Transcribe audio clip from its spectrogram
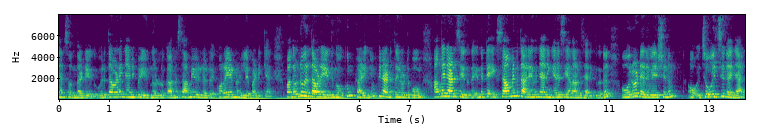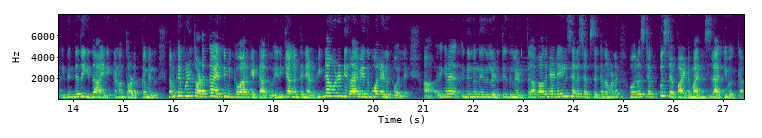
ഞാൻ സ്വന്തമായിട്ട് എഴുതും. ഒരു തവണ ഞാനിപ്പോൾ എഴുതുന്നുള്ളൂ. കാരണം സമയമില്ലല്ലോ. കുറേ എണ്ണം ഇല്ലേ പഠിക്കാൻ. അപ്പൊ അതുകൊണ്ട് ഒരു തവണ എഴുതി നോക്കും കഴിഞ്ഞു. പിന്നെ അടുത്തതിലോട്ട് പോകും. അങ്ങനെയാണ് ചെയ്തത്. എന്നിട്ട് എക്സാമിന്റെ തലേന്ന് ഞാൻ ഇങ്ങനെ ചെയ്യാന്നാണ് വിചാരിക്കുന്നത്. ഓരോ ഡെറിവേഷനും ചോദിച്ചു കഴിഞ്ഞാൽ ഇതിന്റെത് ഇതായിരിക്കണം തുടക്കം എന്ന് നമുക്ക് എപ്പോഴും തുടക്കമായിരിക്കും മിക്കവാറും കിട്ടാത്തത്. എനിക്ക് അങ്ങനെ തന്നെയാണ്. പിന്നെ അങ്ങോട്ട് ഡിറൈവ് ചെയ്ത് പോകാൻ എളുപ്പമല്ലേ? ആ ഇങ്ങനെ ഇതിൽ നിന്ന് ഇതിലെടുത്ത് ഇതിലെടുത്ത് അപ്പോൾ ഇടയിൽ ചില സ്റ്റെപ്സ് ഒക്കെ നമ്മൾ ഓരോ സ്റ്റെപ്പ് സ്റ്റെപ്പായിട്ട് മനസ്സിലാക്കി വെക്കുക.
